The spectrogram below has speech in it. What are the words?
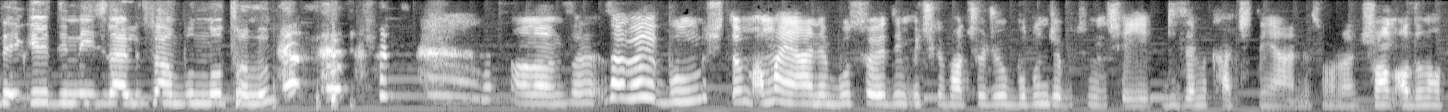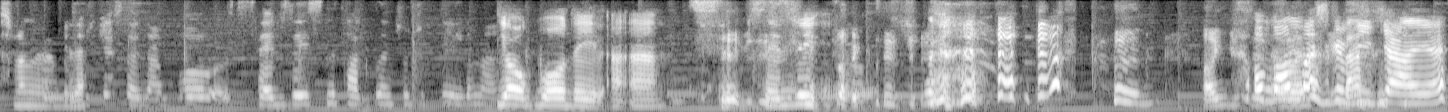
sevgili dinleyiciler lütfen bunu not alın. Ondan sonra, sonra böyle bulmuştum ama yani bu söylediğim üç gün falan çocuğu bulunca bütün şeyi gizemi kaçtı yani sonra. Şu an adını hatırlamıyorum bile. Bir şey söyleyeceğim. Bu sebze ismi taktığın çocuk değil değil mi? Yok bu o değil. ı-ı. Sebzesi Sebze- taktı çocuk. Hangisi? O bambaşka ben- bir hikaye.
